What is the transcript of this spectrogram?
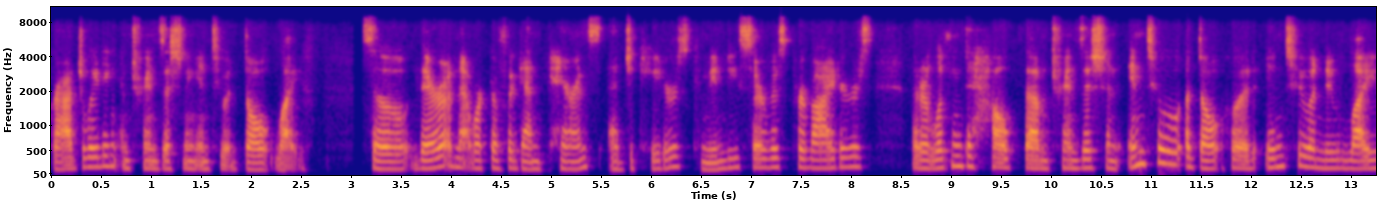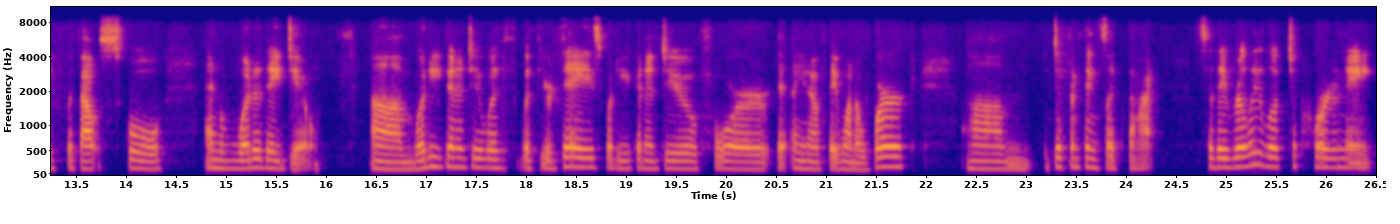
graduating and transitioning into adult life. So they're a network of, again, parents, educators, community service providers that are looking to help them transition into adulthood, into a new life without school. And what do they do? Um, what are you going to do with with your days? What are you going to do for eh, you know if they want to work? Um, different things like that. So they really look to coordinate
